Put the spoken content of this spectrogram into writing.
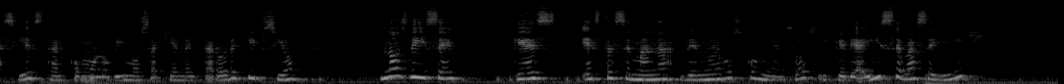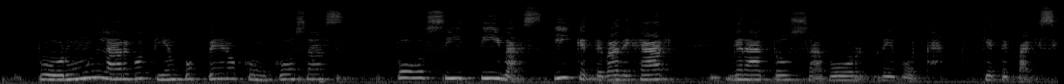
Así es, tal como lo vimos aquí en el tarot egipcio. Nos dice que es esta semana de nuevos comienzos y que de ahí se va a seguir por un largo tiempo, pero con cosas positivas y que te va a dejar grato sabor de boca. ¿Qué te parece?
